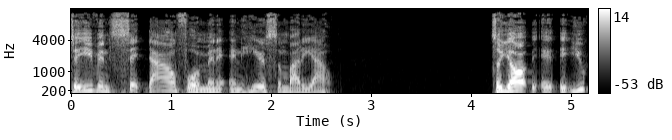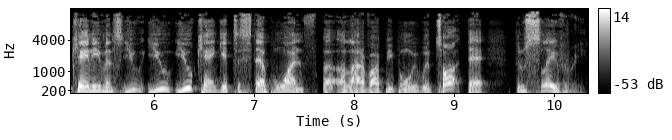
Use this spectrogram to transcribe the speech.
to even sit down for a minute and hear somebody out. So y'all, it, it- you can't even you you you can't get to step one. uh, A lot of our people, we were taught that through slavery.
